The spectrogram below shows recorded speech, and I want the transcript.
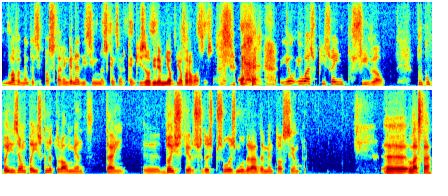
novamente, assim, posso estar enganadíssimo, mas quer dizer, quem quis ouvir a minha opinião foram vocês. eu, eu acho que isso é impossível, porque o país é um país que naturalmente tem uh, dois terços das pessoas moderadamente ao centro. lá está,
